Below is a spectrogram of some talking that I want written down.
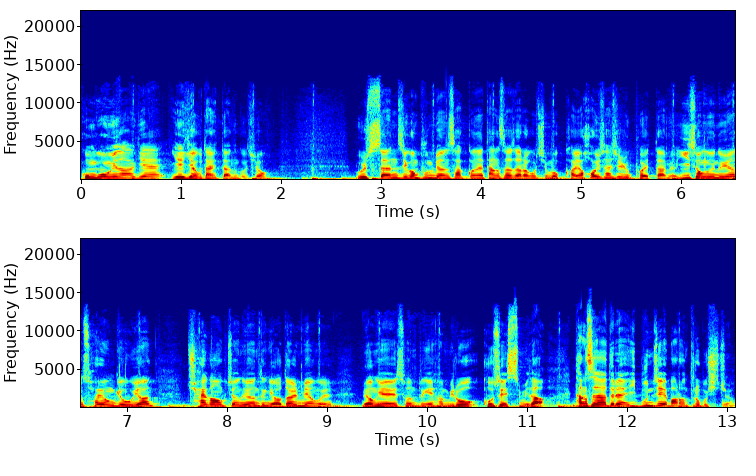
공공연하게 얘기하고 다녔다는 거죠. 울산지검 분변 사건의 당사자라고 지목하여 허위사실 유포했다며 이성윤 의원, 서영교 의원, 최강욱 전 의원 등 8명을 명예훼손 등의 혐의로 고소했습니다. 당사자들의 이 문제의 발언 들어보시죠.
